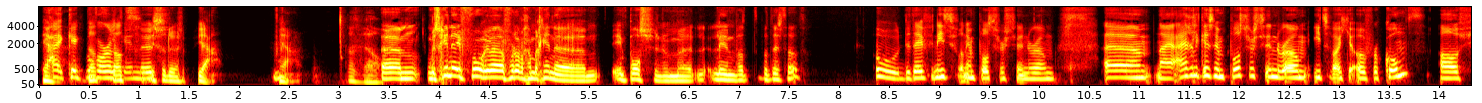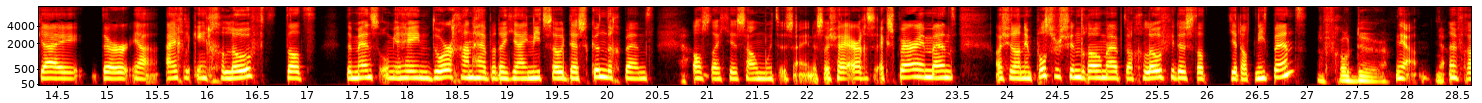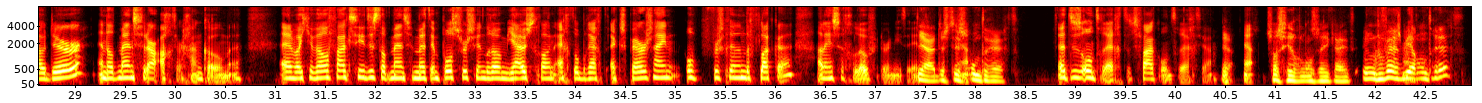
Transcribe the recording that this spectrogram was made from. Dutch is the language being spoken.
Ja, Hij kijkt behoorlijk in dus. Is er dus. Ja, ja, dat wel. Ehm, misschien even voor, eh, voordat we gaan beginnen. eh, Lin, wat, wat is dat? Oeh, de definitie van imposter syndroom. Ehm, nou ja, eigenlijk is imposter syndroom iets wat je overkomt als jij er ja, eigenlijk in gelooft dat de mensen om je heen doorgaan hebben dat jij niet zo deskundig bent als dat je zou moeten zijn. Dus als jij ergens expert in bent, als je dan imposter syndroom hebt, dan geloof je dus dat je dat niet bent. Een fraudeur. Ja, Ja. een fraudeur. En dat mensen daarachter gaan komen. En wat je wel vaak ziet is dat mensen met imposter syndroom juist gewoon echt oprecht expert zijn op verschillende vlakken. Alleen ze geloven er niet in. Ja, dus het is Ja. onterecht. Het is onterecht. Het is vaak onterecht, ja. Ja. Ja. Zoals heel veel onzekerheid. In hoeverre is het bij jou onterecht?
